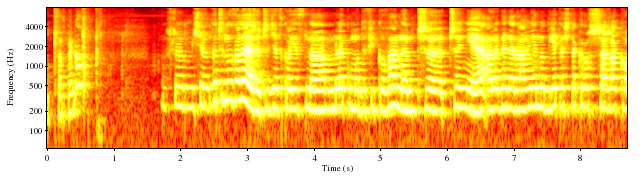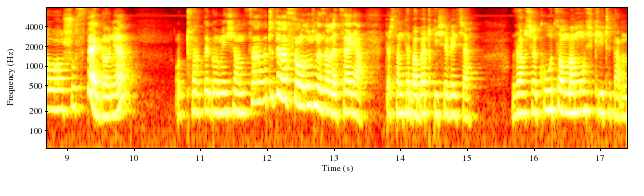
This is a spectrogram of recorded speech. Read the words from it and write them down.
Od czwartego? Jeszcze mi się, znaczy no zależy, czy dziecko jest na mleku modyfikowanym, czy, czy nie, ale generalnie no dieta się tak rozszerza koło szóstego, nie? Od czwartego miesiąca. Znaczy teraz są różne zalecenia. Też tam te babeczki się, wiecie, zawsze kłócą mamuśki, czy tam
